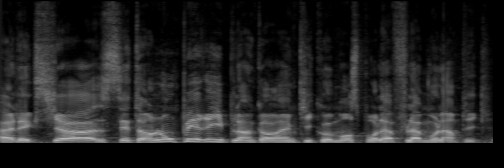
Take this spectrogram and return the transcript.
Alexia. C'est un long périple hein, quand même qui commence pour la flamme olympique.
